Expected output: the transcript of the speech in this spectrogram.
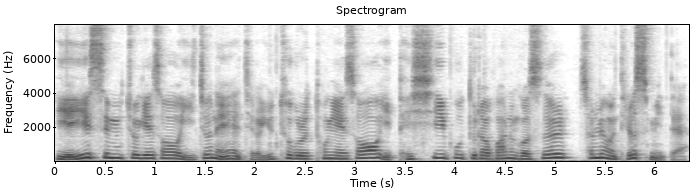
이 ASM 쪽에서 이전에 제가 유튜브를 통해서 이 대시보드라고 하는 것을 설명을 드렸습니다.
